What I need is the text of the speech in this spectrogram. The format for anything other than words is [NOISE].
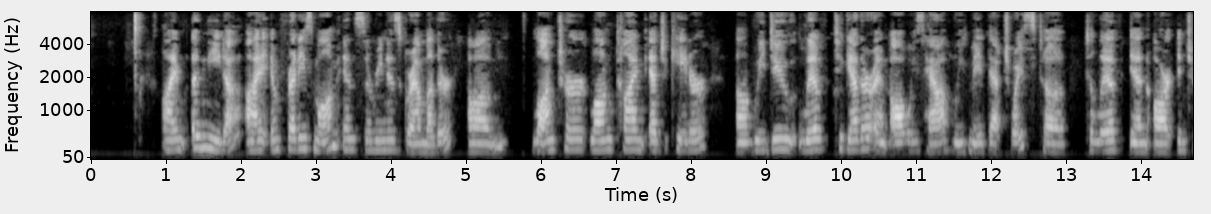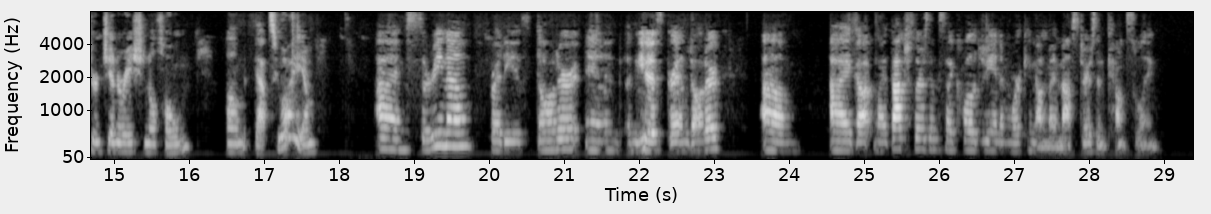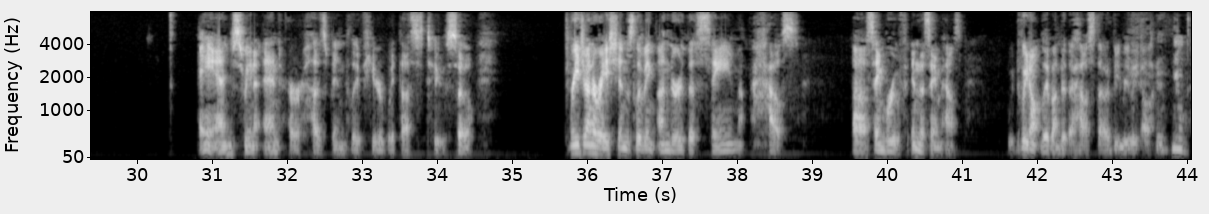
I'm Anita. I am Freddy's mom and Serena's grandmother. Um, long term, long time educator. Um, we do live together and always have. We've made that choice to to live in our intergenerational home. Um, that's who I am. I'm Serena, Freddy's daughter and [LAUGHS] Anita's granddaughter. Um, I got my bachelor's in psychology and I'm working on my master's in counseling. And Serena and her husband live here with us too. So, three generations living under the same house, uh, same roof, in the same house. We don't live under the house. That would be really odd. [LAUGHS]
